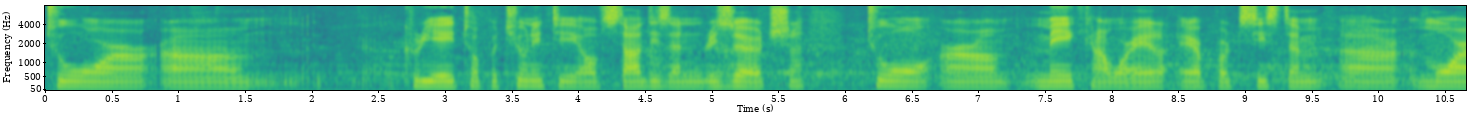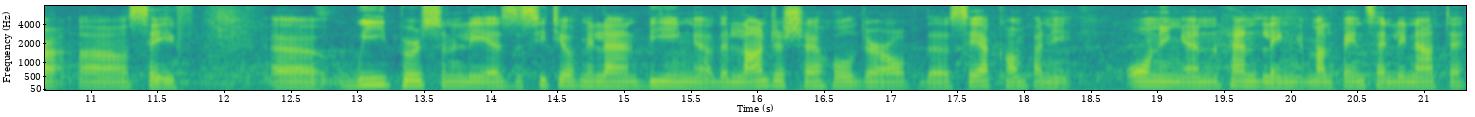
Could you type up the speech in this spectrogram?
to um, create opportunity of studies and research to um, make our air, airport system uh, more uh, safe. Uh, we personally, as the City of Milan, being uh, the largest shareholder of the SEA company owning and handling Malpensa and Linate,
